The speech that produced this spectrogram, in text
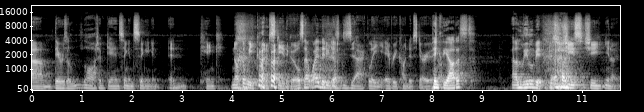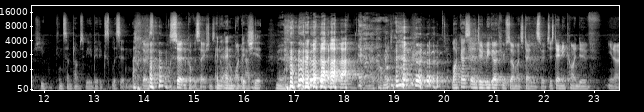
Um, there is a lot of dancing and singing in, in Pink. Not that we kind of steer the girls that way, but it is exactly every kind of stereotype. Pink the artist. A little bit because she's she you know she can sometimes be a bit explicit in those certain conversations. I And, don't and a bit shit. Yeah. No comment. like I said, dude, we go through so much Taylor Swift. Just any kind of you know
